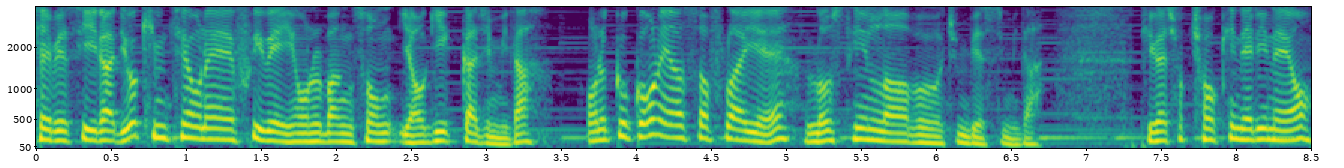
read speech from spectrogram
KBS 2라디오 김태훈의 프리웨이 오늘 방송 여기까지입니다. 오늘 끝곡은 에어서플라이의 Lost in Love 준비했습니다. 비가 촉촉히 내리네요.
